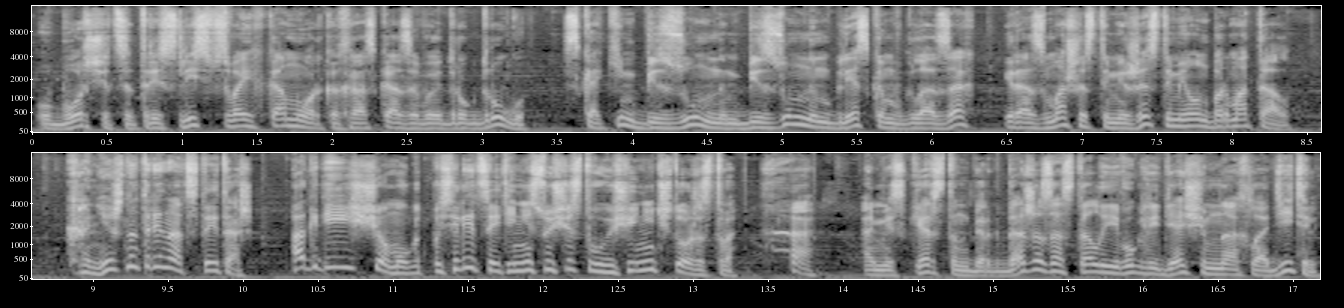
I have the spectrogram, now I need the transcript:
Уборщицы тряслись в своих коморках, рассказывая друг другу, с каким безумным, безумным блеском в глазах и размашистыми жестами он бормотал. «Конечно, тринадцатый этаж. А где еще могут поселиться эти несуществующие ничтожества? Ха! а мисс Керстенберг даже застала его глядящим на охладитель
